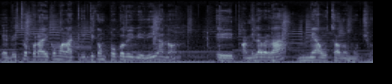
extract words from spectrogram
he visto por ahí como la crítica un poco dividida, ¿no? Y a mí la verdad me ha gustado mucho.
